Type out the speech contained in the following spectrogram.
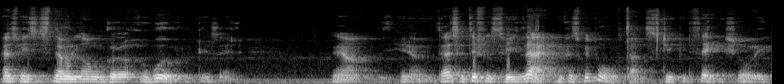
That means it's no longer a wound, is it? Now, you know, that's a difference between that, because we've all done stupid things, surely.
